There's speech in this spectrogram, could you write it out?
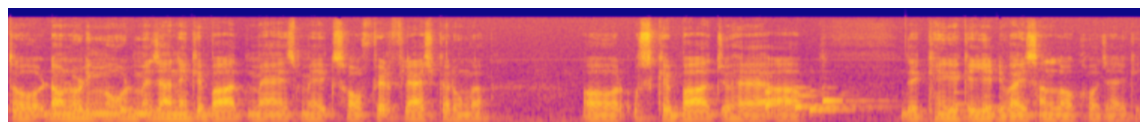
تو ڈاؤن لوڈنگ موڈ میں جانے کے بعد میں اس میں ایک سافٹ ویئر فلیش کروں گا۔ اور اس کے بعد جو ہے آپ دیکھیں گے کہ یہ ڈیوائس ان لاک ہو جائے گی۔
